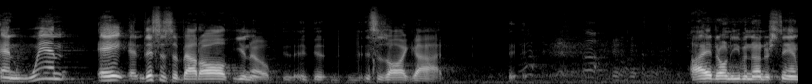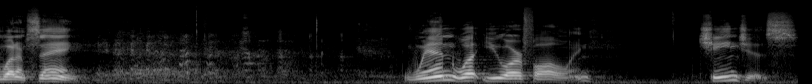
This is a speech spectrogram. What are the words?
And when a, and this is about all, you know, this is all I got. I don't even understand what I'm saying. when what you are following changes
